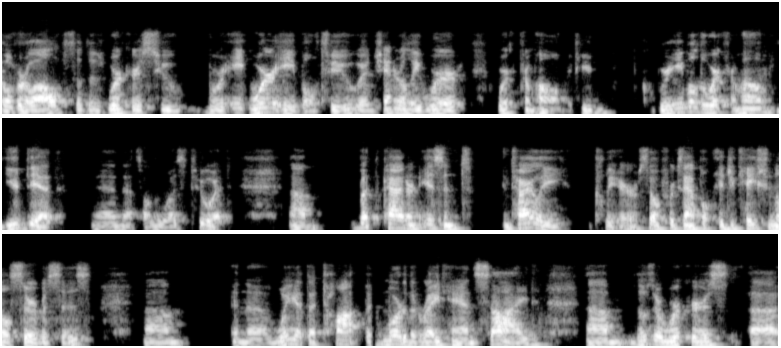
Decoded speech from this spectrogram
overall. So those workers who were, were able to generally were worked from home. If you were able to work from home, you did and that's all there was to it. Um, but the pattern isn't entirely clear. So for example, educational services, um, the way at the top, but more to the right-hand side, um, those are workers uh,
